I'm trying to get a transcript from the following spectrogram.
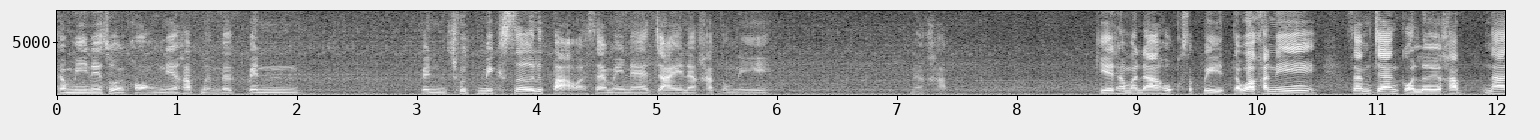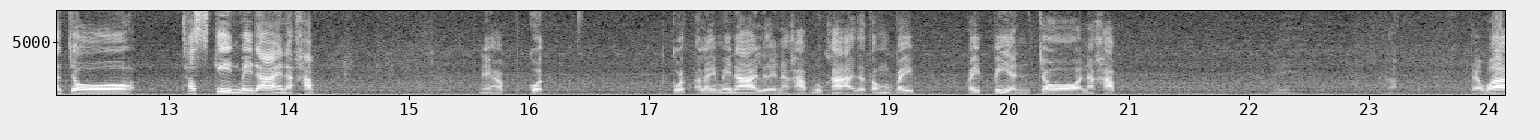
จะมีในส่วนของเนี่ยครับเหมือนจะเป็นเป็นชุดมิกเซอร์หรือเปล่าแซมไม่แน่ใจนะครับตรงนี้นะครับเกียร์ธรรมดา 6 สปีด แต่ว่าคันนี้แซมแจ้งก่อนเลยครับ หน้าจอทัชสกรีนไม่ได้นะครับนี่ครับกดกดอะไรไม่ได้เลยนะครับ ลูกค้าอาจจะต้องไป ไปเปลี่ยนจอนะครับนี่ครับ แต่ว่า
